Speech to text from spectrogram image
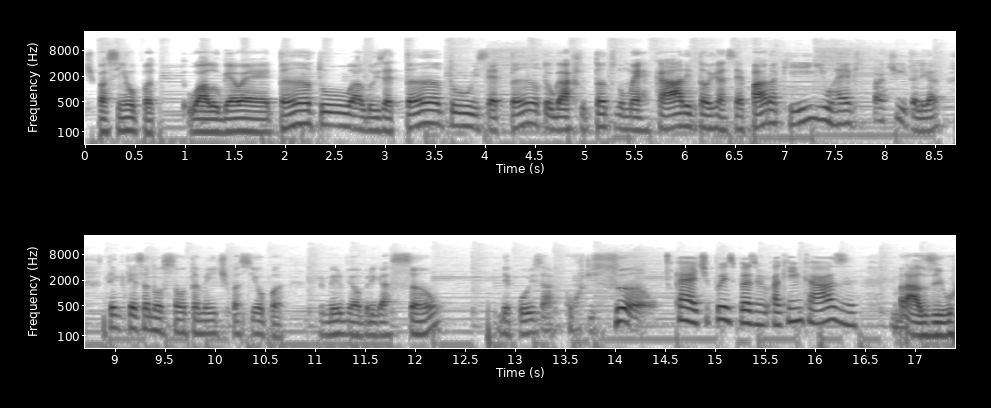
Tipo assim, opa, o aluguel é tanto, a luz é tanto, isso é tanto, eu gasto tanto no mercado, então eu já separo aqui e o resto pra ti, tá ligado? Tem que ter essa noção também, tipo assim, opa, primeiro vem a obrigação, depois a curtição. É, tipo isso, por exemplo, aqui em casa, Brasil.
